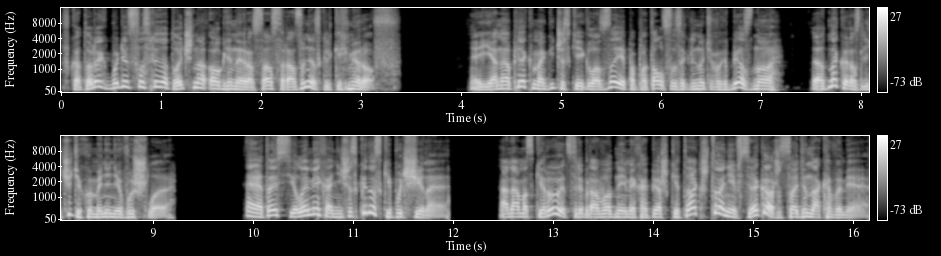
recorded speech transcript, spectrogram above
в которых будет сосредоточена огненная роса сразу нескольких миров. Я напряг магические глаза и попытался заглянуть в их бездну, однако различить их у меня не вышло. Это сила механической доски пучины. Она маскирует среброводные мехопешки так, что они все кажутся одинаковыми.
